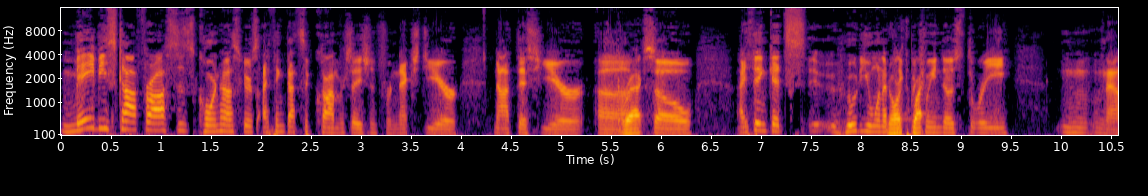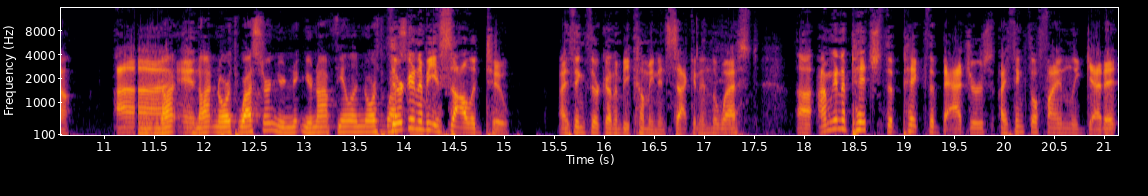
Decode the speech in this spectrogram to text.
maybe Scott Frost's Cornhuskers. I think that's a conversation for next year, not this year. Um, Correct. So I think it's who do you want to pick Northwe- between those three? Mm, No. Uh, not and not Northwestern. You're you're not feeling Northwestern. they're going to be a solid two. I think they're going to be coming in second in the West. Uh, I'm going to pitch the pick the Badgers. I think they'll finally get it.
